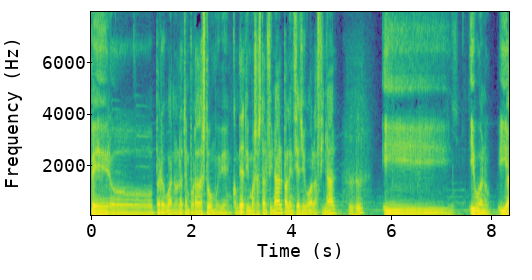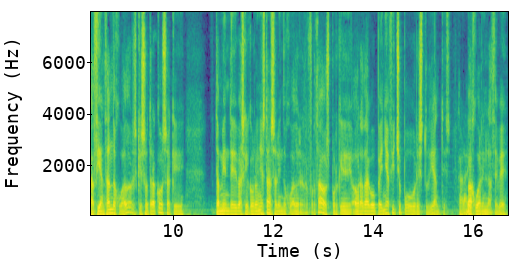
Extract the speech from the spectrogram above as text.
pero, pero bueno, la temporada estuvo muy bien, competimos hasta el final, Palencia llegó a la final Ujú. y, y bueno, y afianzando jugadores, que es otra cosa que también de Vázquez Coruña están saliendo jugadores reforzados, porque ahora Dago Peña fichó por estudiantes, Caray. va a jugar en la CB.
